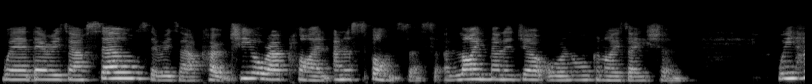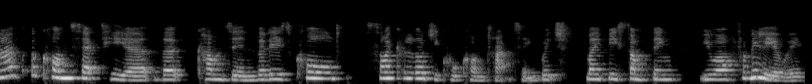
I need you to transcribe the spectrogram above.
where there is ourselves, there is our coachee or our client, and a sponsor, so a line manager or an organization. We have a concept here that comes in that is called psychological contracting, which may be something you are familiar with.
